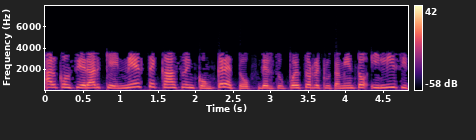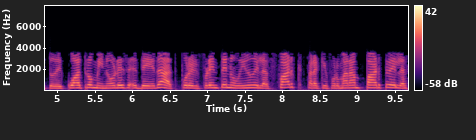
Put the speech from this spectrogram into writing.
al considerar que en este caso en concreto del supuesto reclutamiento ilícito de cuatro menores de edad por el Frente Noveno de las FARC para que formaran parte de las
